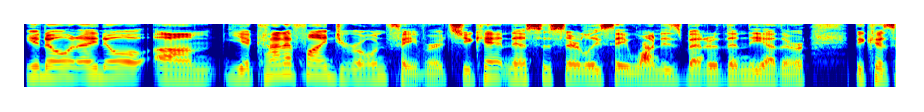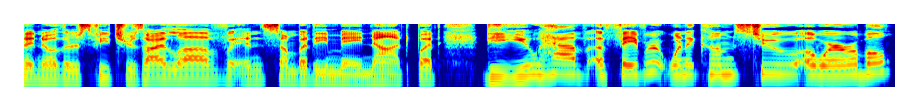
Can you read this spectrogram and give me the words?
You know, and I know um, you kind of find your own favorites. You can't necessarily say one is better than the other because I know there's features I love and somebody may not. But do you have a favorite when it comes to a wearable?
